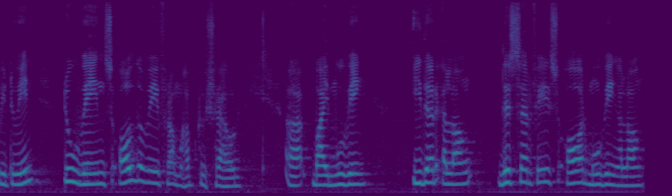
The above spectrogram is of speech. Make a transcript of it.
between two vanes all the way from hub to shroud uh, by moving either along this surface or moving along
